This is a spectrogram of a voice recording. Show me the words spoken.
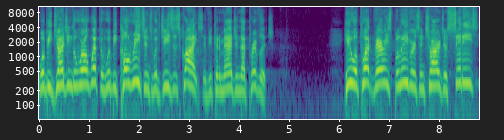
will be judging the world with them. We'll be co-regents with Jesus Christ, if you can imagine that privilege. He will put various believers in charge of cities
